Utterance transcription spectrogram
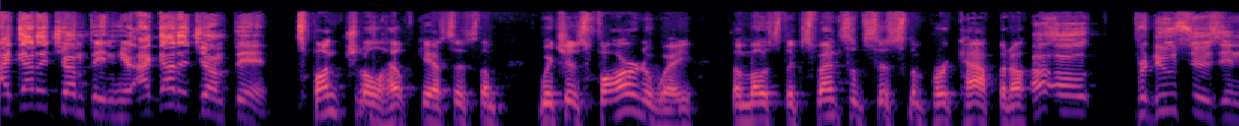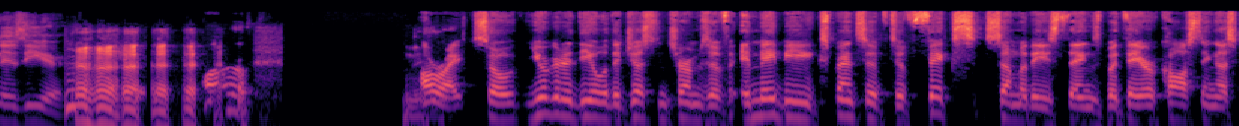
I gotta jump in here. I gotta jump in. dysfunctional healthcare system, which is far and away the most expensive system per capita Uh oh, producers in his ear. on earth. All right. So you're going to deal with it just in terms of it may be expensive to fix some of these things, but they are costing us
